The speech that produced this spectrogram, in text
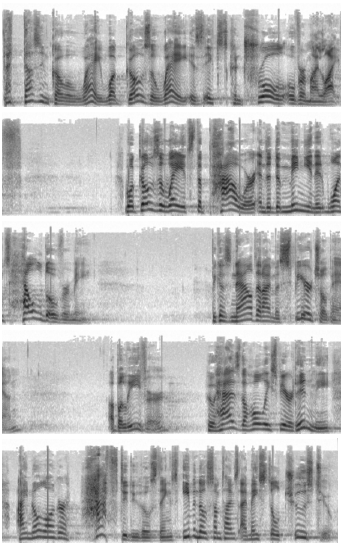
That doesn't go away. What goes away is its control over my life. What goes away, it's the power and the dominion it once held over me. Because now that I'm a spiritual man, a believer, who has the Holy Spirit in me, I no longer have to do those things, even though sometimes I may still choose to.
